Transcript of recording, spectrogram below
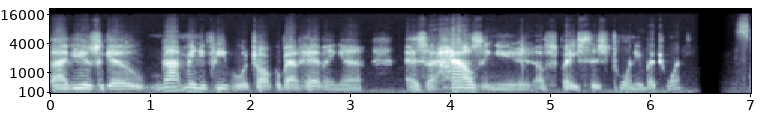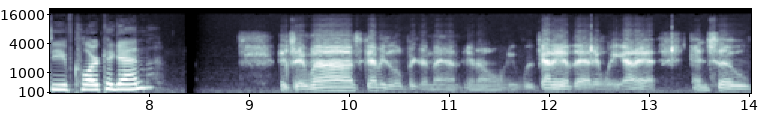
Five years ago, not many people would talk about having a, as a housing unit of space that's 20 by 20. Steve Clark again. They'd say, well, it's got to be a little bigger than that. You know, we've got to have that, and we got to. have... And so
